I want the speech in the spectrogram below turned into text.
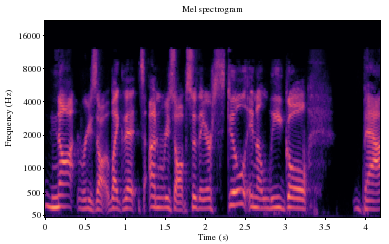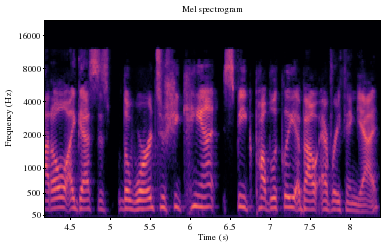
not resolved, like that's unresolved. So they are still in a legal battle, I guess is the word. So she can't speak publicly about everything yet,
